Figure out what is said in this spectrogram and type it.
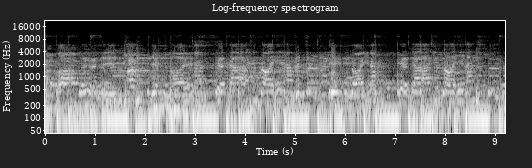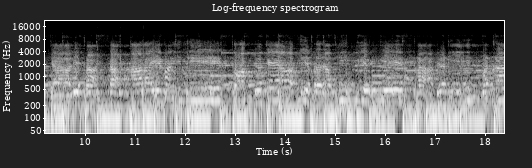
มาขอเพื่อนดียิ้หน่อยนะเพื่อนจ้ายิ้หน่อยนะยิ้มหน่อยนะเพื่อนจ้ายิ้หน่อยนะอย่ารีบร้อนตัดอะไรไม่ดีต้เดือแก้วที่ประดับที่หากเดือนนี้วันรา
